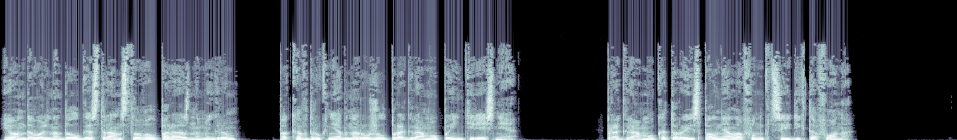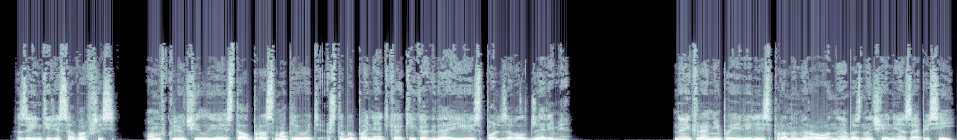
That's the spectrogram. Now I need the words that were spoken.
и он довольно долго странствовал по разным играм, пока вдруг не обнаружил программу поинтереснее. Программу, которая исполняла функции диктофона. Заинтересовавшись, он включил ее и стал просматривать, чтобы понять, как и когда ее использовал Джереми. На экране появились пронумерованные обозначения записей,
